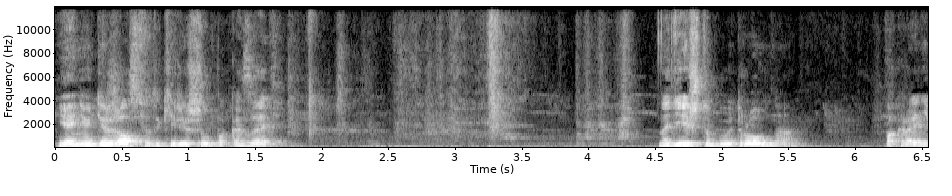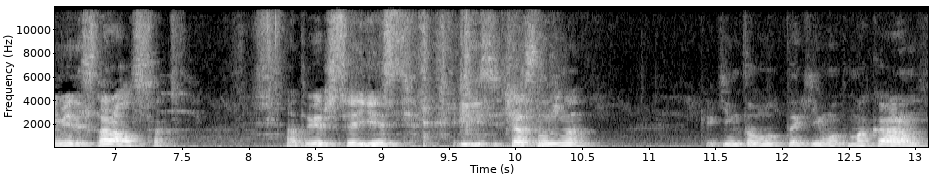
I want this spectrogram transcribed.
Я не удержался, все-таки решил показать. Надеюсь, что будет ровно. По крайней мере, старался. Отверстие есть. И сейчас нужно каким-то вот таким вот макаром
